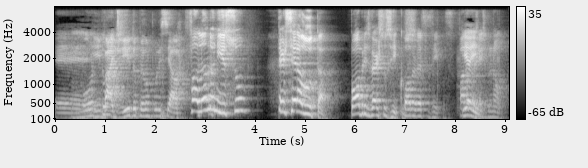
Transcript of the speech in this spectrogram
é, invadido por um policial. Falando nisso, terceira luta: pobres versus ricos. Pobre versus ricos. Fala E pra aí? gente, Brunão.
